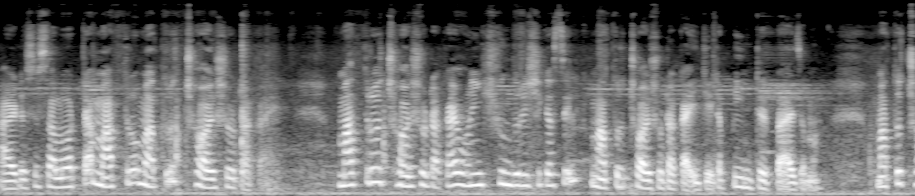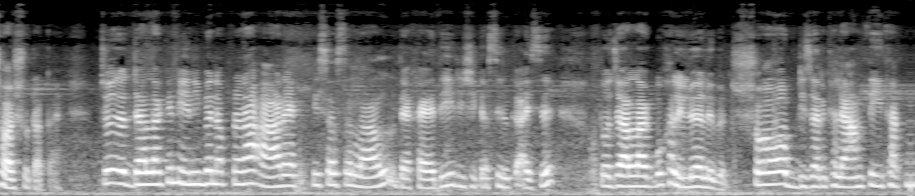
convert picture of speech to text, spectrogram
আর এটা হচ্ছে সালোয়ারটা মাত্র মাত্র ছয়শো টাকায়। মাত্র ছয়শো টাকায়, অনেক সুন্দর ঋষিকা সিল্ক, মাত্র ছয়শো টাকায়। যে, এটা প্রিন্টের পায়জামা মাত্র ছয়শো টাকায়। জাল্লাকে নিয়ে নিবেন আপনারা আর এক পিস আছে লাল দেখায় দিই ঋষিকা সিল্ক আইসে তো যা লাগবো খালি লয়ে নেবেন সব ডিজাইন খালি আনতেই থাকব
